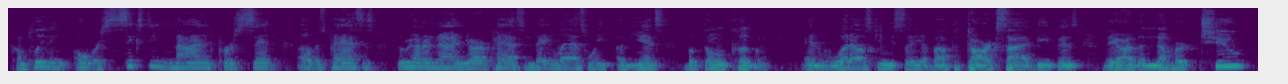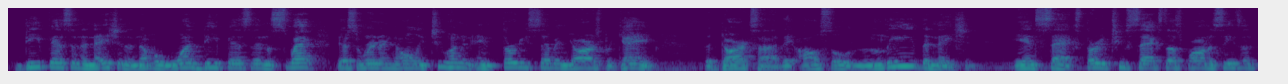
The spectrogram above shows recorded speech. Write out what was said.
completing over 69% of his passes, 309 yard passing day last week against Bethune Cookman. And what else can you say about the dark side defense? They are the number two defense in the nation, the number one defense in the SWAC. They're surrendering only 237 yards per game. The dark side, they also lead the nation in sacks, 32 sacks thus far in the season,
